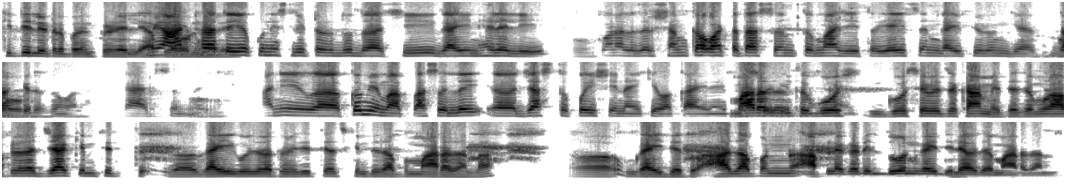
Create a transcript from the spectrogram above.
किती लिटर पर्यंत पिळलेली मी आपल्याकडून अठरा ते? एकोणीस लिटर दुधाची गाई नेलेली हो. कोणाला जर शंका वाटत असेल तर माझी इथं यायचं आणि गाई पिळून घ्या दाखवतो तुम्हाला काय अडचण नाही हो. आणि अं, कमी माप असं लय अं, जास्त पैसे नाही किंवा काय नाही महाराजांचं गो. गोसेवेचं काम आहे त्याच्यामुळे आपल्याला ज्या किमतीत अं, गायी गुजरातून येते त्याच किमतीत आपण महाराजांना गाई देतो. आज आपण आपल्याकडील दोन गाई दिल्या होत्या महाराजांना.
